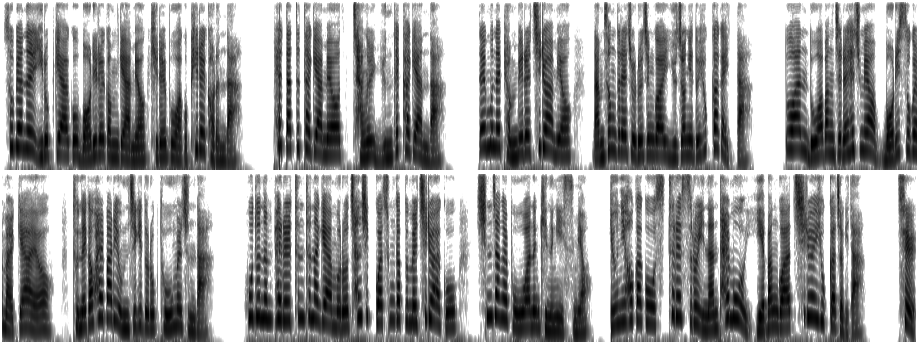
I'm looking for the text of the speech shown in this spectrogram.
소변을 이롭게 하고 머리를 검게 하며 기를 보하고 피를 거른다. 폐 따뜻하게 하며 장을 윤택하게 한다. 때문에 변비를 치료하며 남성들의 조류증과 유정에도 효과가 있다. 또한 노화 방지를 해주며 머릿속을 맑게 하여 두뇌가 활발히 움직이도록 도움을 준다. 호두는 폐를 튼튼하게 함으로 천식과 숨가쁨을 치료하고 심장을 보호하는 기능이 있으며 기운이 허가고 스트레스로 인한 탈모 예방과 치료에 효과적이다. 7.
